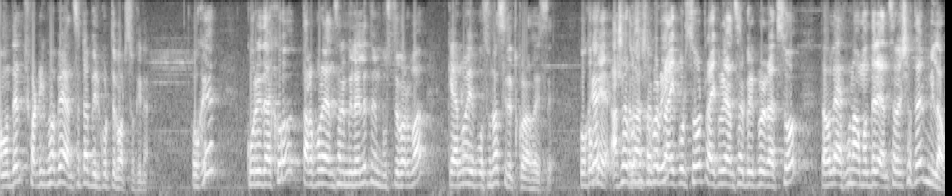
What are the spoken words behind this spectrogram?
আমাদের সঠিকভাবে অ্যান্সারটা বের করতে পারছ কিনা। ওকে করে দেখো তারপরে অ্যান্সার মিলাইলে তুমি বুঝতে পারবা কেন এই প্রশ্নটা সিলেক্ট করা হয়েছে। ওকে আশা করি ট্রাই করছ ট্রাই করে অ্যান্সার বের করে রাখছো। তাহলে এখন আমাদের অ্যান্সারের সাথে মিলাও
